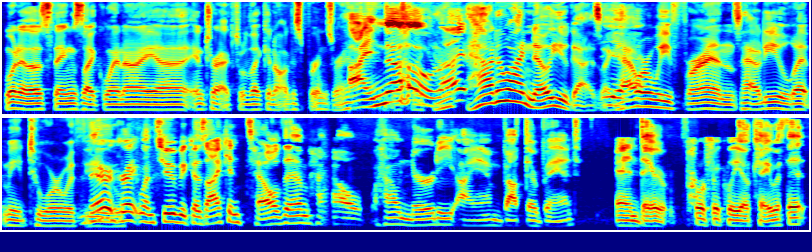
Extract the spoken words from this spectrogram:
one of those things like when I uh, interact with like an August Burns, right? I know, Like, right? How, do I know you guys? Like, Yeah. how are we friends? How do you let me tour with you? They're a great one too because I can tell them how how nerdy I am about their band, and they're perfectly okay with it.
